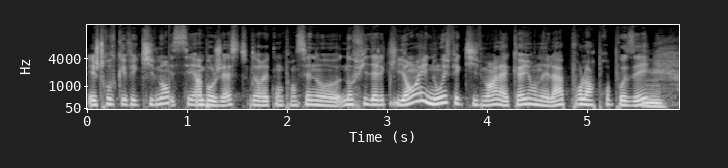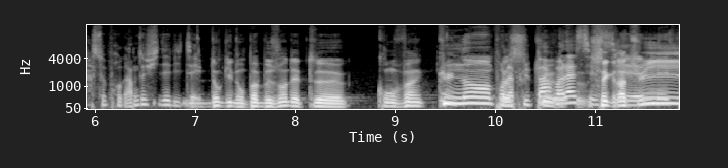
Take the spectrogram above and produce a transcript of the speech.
Et je trouve qu'effectivement c'est un beau geste de récompenser nos, nos fidèles clients et nous effectivement à l'accueil on est là pour leur proposer Mhm. ce programme de fidélité. Donc, ils n'ont pas besoin d'être euh, convaincus. Non, pour la plupart, voilà, c'est gratuit.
